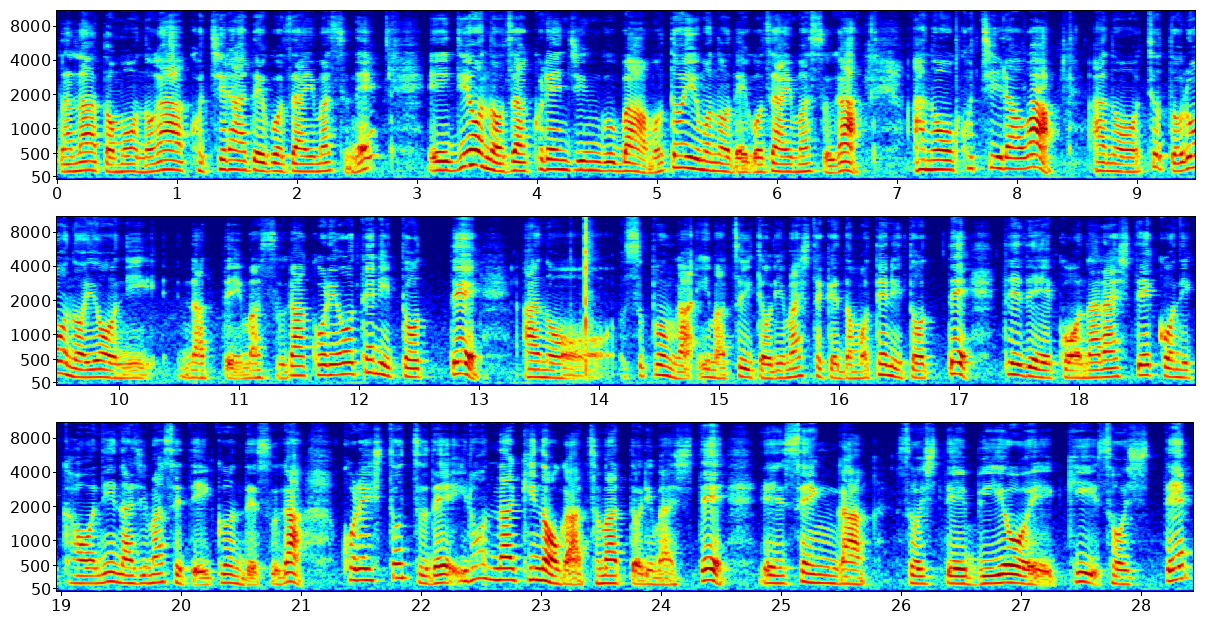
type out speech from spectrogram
たなと思うのがこちらでございますね。えー、デュオのザ・クレンジングバームというものでございますがあのこちらはあのちょっとローのようになっていますがこれを手に取ってあのスプーンが今ついておりましたけども手に取って手でこう鳴らしてこうに顔になじませていくんですがこれ一つでいろんな機能が詰まっておりまして、えー、洗顔そして美容液そして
